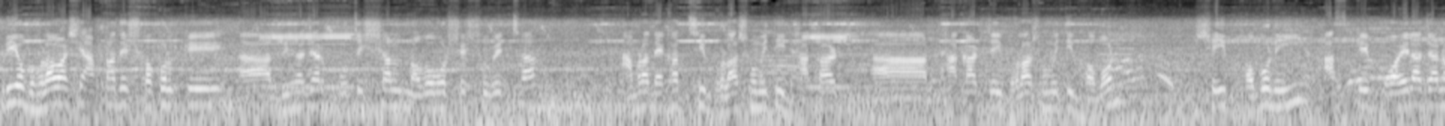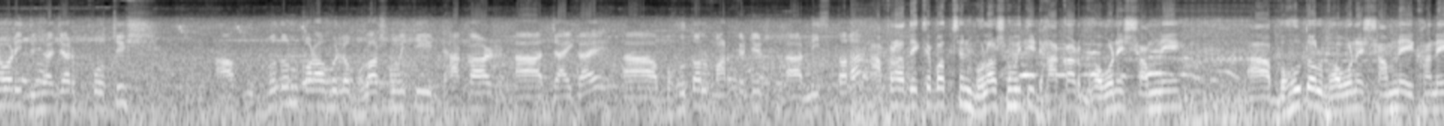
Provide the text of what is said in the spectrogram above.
প্রিয় ভোলাবাসী, আপনাদের সকলকে দুই হাজার পঁচিশ সাল নববর্ষের শুভেচ্ছা। আমরা দেখাচ্ছি ভোলা সমিতি ঢাকার ঢাকার যেই ভোলা সমিতি ভবন, সেই ভবনেই আজকে পয়লা জানুয়ারি দুই হাজার পঁচিশ উদ্বোধন করা হলো ভোলা সমিতি ঢাকার জায়গায় বহুতল মার্কেটের নিচতলা। আপনারা দেখতে পাচ্ছেন ভোলা সমিতি ঢাকার ভবনের সামনে বহুতল ভবনের সামনে এখানে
